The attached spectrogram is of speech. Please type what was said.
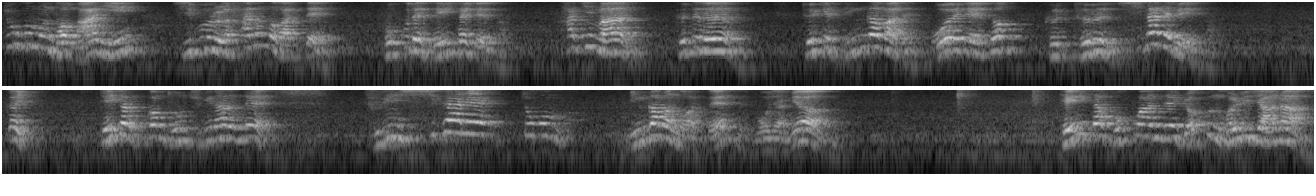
조금은 더 많이 지불을 하는 것 같대. 복구된 데이터에 대해서. 하지만 그들은 되게 민감하대. 뭐에 대해서? 그 들은 시간에 비해서. 그러니까 이 데이터를 복구하면 돈을 주긴 하는데 들인 시간에 조금 민감한 것 같대. 그래서 뭐냐면 데이터 복구하는데 몇 분 걸리지 않아.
